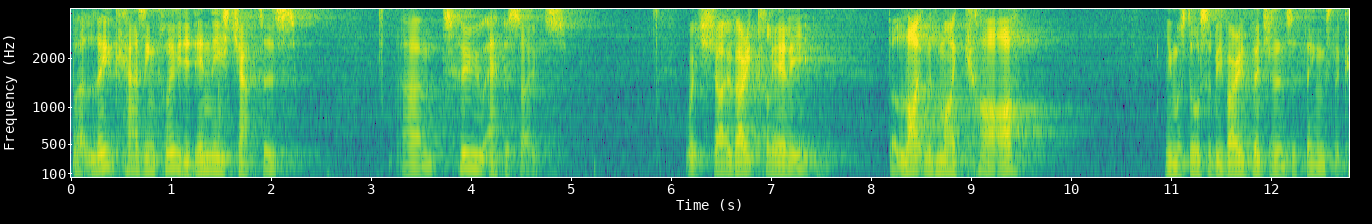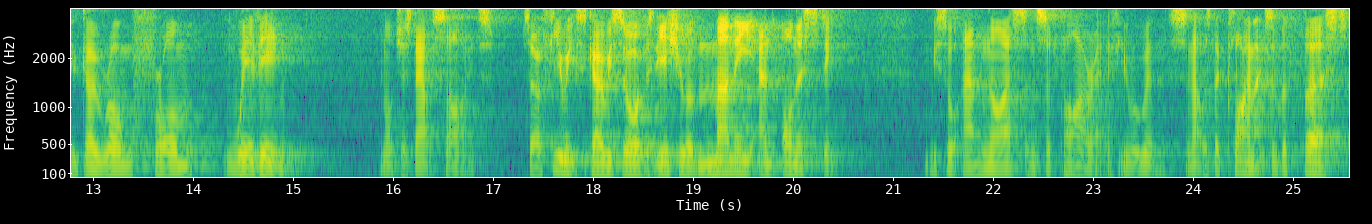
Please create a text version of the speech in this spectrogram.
But Luke has included in these chapters um, two episodes which show very clearly that, like with my car, we must also be very vigilant of things that could go wrong from within, not just outside. So a few weeks ago, we saw it was the issue of money and honesty. We saw Ananias and Sapphira, if you were with us. And that was the climax of the first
